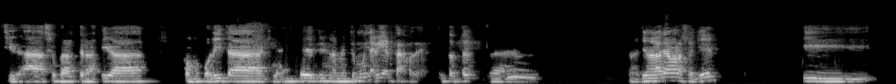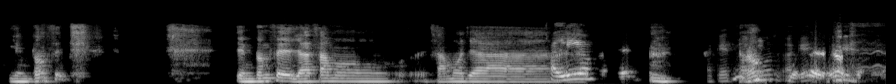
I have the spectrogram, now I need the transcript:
ciudad súper alternativa, cosmopolita, que la gente tiene la mente muy abierta, joder. Entonces, eh, nos metimos en la cama, no sé qué, y, y entonces, y entonces ya estamos, estamos ya... Al lío. ¿A qué No, estamos? ¿A qué?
